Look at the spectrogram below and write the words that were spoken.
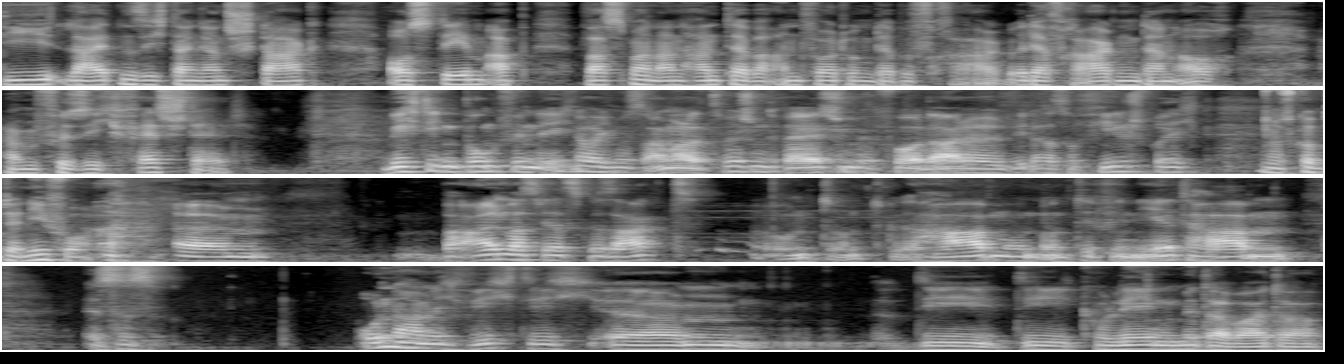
die leiten sich dann ganz stark aus dem ab, was man anhand der Beantwortung der, Befrage, der Fragen dann auch ähm, für sich feststellt. Wichtigen Punkt finde ich noch, ich muss einmal dazwischen grätschen, bevor Daniel wieder so viel spricht. Das kommt ja nie vor. Ähm, bei allem, was wir jetzt gesagt und, und haben und, und definiert haben, ist es unheimlich wichtig, ähm, die, die Kollegen, Mitarbeiter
